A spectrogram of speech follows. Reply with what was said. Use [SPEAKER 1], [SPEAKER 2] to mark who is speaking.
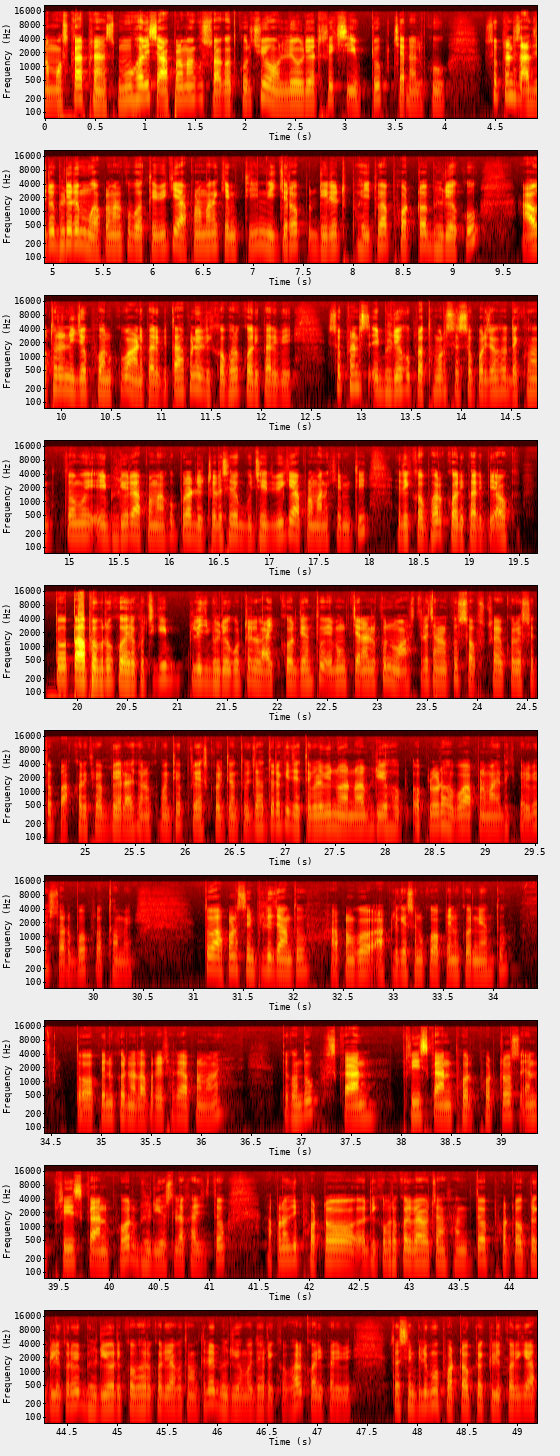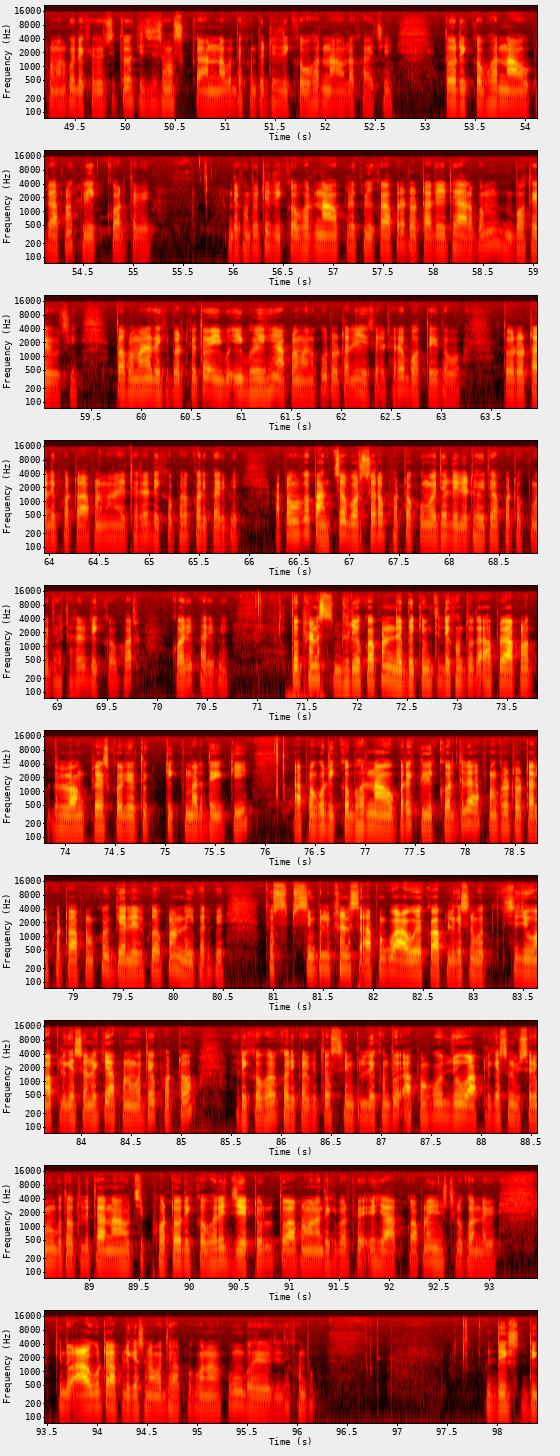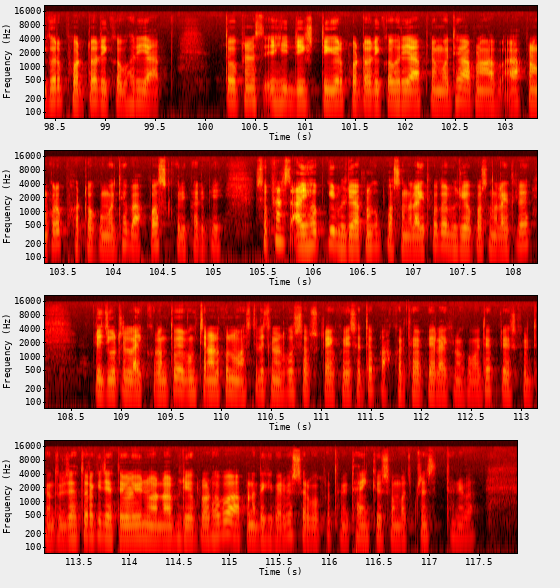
[SPEAKER 1] ନମସ୍କାର ଫ୍ରେଣ୍ଡସ୍ ମୁଁ ହରିଶ ଆପଣମାନଙ୍କୁ ସ୍ୱାଗତ କରୁଛି ଓନ୍ଲି ଓଡ଼ିଆ ଟ୍ରିକ୍ସ ୟୁଟ୍ୟୁବ୍ ଚ୍ୟାନେଲକୁ ସୋ ଫ୍ରେଣ୍ଡସ୍ ଆଜିର ଭିଡ଼ିଓରେ ମୁଁ ଆପଣମାନଙ୍କୁ ବତେଇବି କି ଆପଣମାନେ କେମିତି ନିଜର ଡିଲିଟ୍ ହୋଇଥିବା ଫଟୋ ଭିଡ଼ିଓକୁ ଆଉ ଥରେ ନିଜ ଫୋନ୍କୁ ଆଣିପାରିବେ ତାହା ପୁଣି ରିକଭର କରିପାରିବେ ସୋ ଫ୍ରେଣ୍ଡସ୍ ଏ ଭିଡ଼ିଓକୁ ପ୍ରଥମରୁ ଶେଷ ପର୍ଯ୍ୟନ୍ତ ଦେଖୁଥାନ୍ତୁ ତ ମୁଁ ଏ ଭିଡ଼ିଓରେ ଆପଣମାନଙ୍କୁ ପୁରା ଡିଟେଲ୍ସରେ ବୁଝେଇ ଦେବି କି ଆପଣମାନେ କେମିତି ରିକଭର କରିପାରିବେ ଆଉ তো ତା ପୂର୍ବରୁ କହି ରଖୁଛି କି ପ୍ଲିଜ୍ ଭିଡ଼ିଓ ଗୋଟେ ଲାଇକ୍ କରିଦିଅନ୍ତୁ ଏବଂ ଚ୍ୟାନେଲକୁ ନୂଆ ଆସିଥିଲେ ଚ୍ୟାନେଲକୁ ସବସ୍କ୍ରାଇବ୍ କରିବା ସହିତ ପାଖରେ ଥିବା ବେଲ୍ ଆଇକନକୁ ମଧ୍ୟ ପ୍ରେସ୍ କରିଦିଅନ୍ତୁ ଯାହାଦ୍ୱାରା କି ଯେତେବେଳେ ବି ନୂଆ ନୂଆ ଭିଡ଼ିଓ ଅପଲୋଡ଼ ହେବ ଆପଣମାନେ ଦେଖିପାରିବେ ସର୍ବପ୍ରଥମେ ତ ଆପଣ ସିମ୍ପଲି ଯାଆନ୍ତୁ ଆପଣଙ୍କ ଆପ୍ଲିକେସନକୁ ଓପେନ୍ କରିନିଅନ୍ତୁ ତ ଓପେନ୍ କରିନେଲା ପରେ ଏଠାରେ ଆପଣମାନେ ଦେଖନ୍ତୁ scan free scan for photos and free scan for videos লেখাই তো আপনার যদি ফটো রিকভর করা চাহিদা তো ফটো উপরে ক্লিক করবে ভিডিও রিকভর করা চাহুলে ভিডিও রিকভর করে পারে তো সিম্পলি মু ফটো উপরে ক্লিক করি আপনার দেখে দেছি তো কিছু সময় স্কান নেব দেখুন এটি রিকভর নাও লেখা আছে তো রিকভর নাও উপরে আপনার ক্লিক করদেবে দেখুন এটি রিকভর না উপরে ক্লিক কলা পরে টোটালি এটি আলবম বতাই দেছি তো আপনার দেখিপারে তো এইভাবে হি আপনার টোটালি এখানে বতাই দেব তো টোটালি ফটো আপনার এখানে রিকভর করে পারে আপনার পাঁচ বর্ষর ফটোকু ডিলিট হয়ে ফটোকু এখানে রিকভর করে পারে তো फ्रेंड्स ভিডিও কো আপন নেবে কিমতি দেখুন তো আপরে আপন লং প্রেস করি তো টিক মার দে কি আপনকো রিকভার নাও উপরে ক্লিক कर देले আপনকো টোটাল ফটো আপনকো গ্যালারি কো আপন নেই পারবে তো सिंपली फ्रेंड्स আপনকো আউ এক অ্যাপ্লিকেশন বতছি যে অ্যাপ্লিকেশন কি আপন মধ্যে ফটো ରିକଭର କରିପାରିବେ ତ ସିମ୍ପଲି ଦେଖନ୍ତୁ ଆପଣଙ୍କୁ ଯେଉଁ ଆପ୍ଲିକେସନ୍ ବିଷୟରେ ମୁଁ ବତାଉଥିଲି ତା ନାଁ ହେଉଛି ଫଟୋ ରିକଭରି ଜେ ଟୁଲ୍ ତ ଆପଣମାନେ ଦେଖିପାରୁଥିବେ ଏହି ଆପ୍କୁ ଆପଣ ଇନଷ୍ଟଲ୍ କରିନେବେ କିନ୍ତୁ ଆଉ ଗୋଟେ ଆପ୍ଲିକେସନ୍ ମଧ୍ୟ ଆପଣମାନଙ୍କୁ ମୁଁ ବତାଇ ଦେଉଛି ଦେଖନ୍ତୁ DiskDigger photo recovery app তো ଫ୍ରେଣ୍ଡସ୍ ଏହି ଡିସ୍ଟିକ୍ର ଫଟୋ ରିକଭରି ଆପ୍ରେ ମଧ୍ୟ ଆପଣ ଆପଣଙ୍କର ଫଟୋକୁ ମଧ୍ୟ ବାପସ କରିପାରିବେ ସୋ ଫ୍ରେଣ୍ଡସ୍ ଆଇ ହୋପ୍ କି ଭିଡ଼ିଓ ଆପଣଙ୍କୁ ପସନ୍ଦ ଲାଗିଥିବ ତ ଭିଡ଼ିଓ ପସନ୍ଦ ଲାଗିଥିଲେ ପ୍ଲିଜ୍ ଗୋଟେ ଲାଇକ୍ କରନ୍ତୁ ଏବଂ ଚ୍ୟାନେଲ୍କୁ ନୂଆ ଆସିଥିଲେ ଚ୍ୟାନେଲ୍କୁ ସବସ୍କ୍ରାଇବ୍ କରିବା ସହିତ ପାଖରେ ଥିବା ବେଲ୍ ଆଇକନ୍କୁ ମଧ୍ୟ ପ୍ରେସ୍ କରିଦିଅନ୍ତୁ ଯାହାଦ୍ୱାରା କି ଯେତେବେଳେ ବି ନୂଆ ନୂଆ ଭିଡ଼ିଓ ଅପଲୋଡ଼ ହେବ ଆପଣ ଦେଖିପାରିବେ ସର୍ବପ୍ରଥମେ thank you so much friends ଧନ୍ୟବାଦ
